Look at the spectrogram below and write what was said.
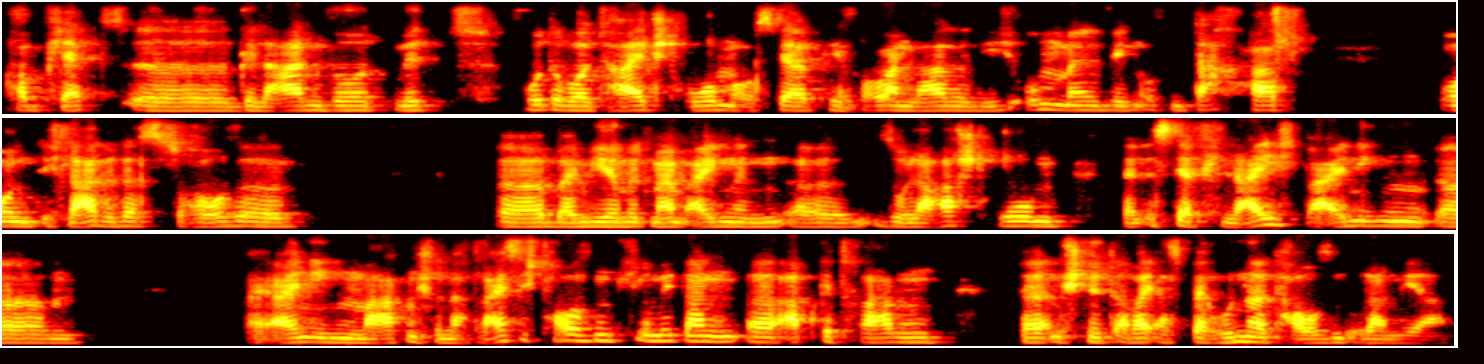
komplett äh, geladen wird mit Photovoltaikstrom aus der PV-Anlage, die ich oben meinetwegen auf dem Dach habe und ich lade das zu Hause äh, bei mir mit meinem eigenen äh, Solarstrom, dann ist der vielleicht bei einigen, ähm, bei einigen Marken schon nach 30.000 Kilometern äh, abgetragen, äh, im Schnitt aber erst bei 100.000 oder mehr.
